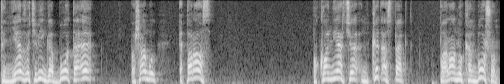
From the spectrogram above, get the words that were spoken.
të njerëzve që vijnë nga bota e, për shembull, e parasë. Po ka njerëz që në këtë aspekt para nuk kanë bo shumë.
